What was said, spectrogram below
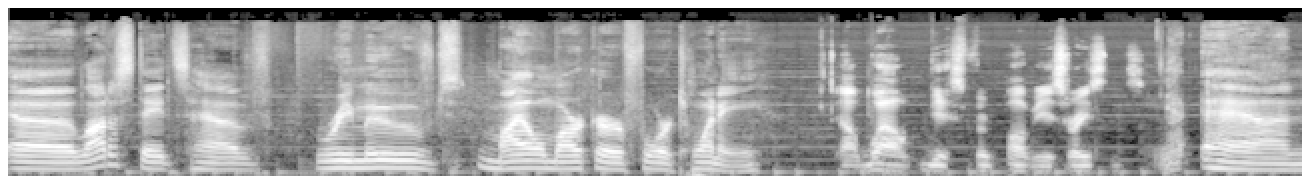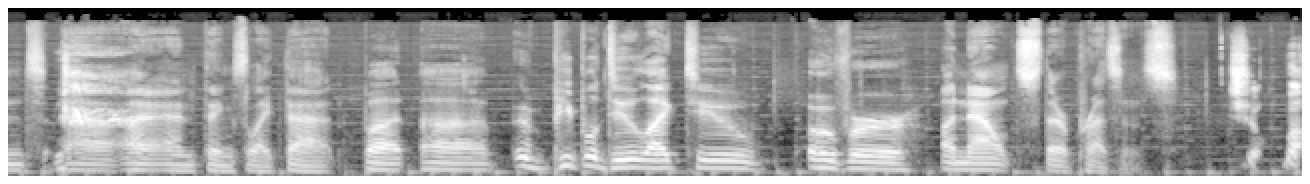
uh, a lot of states have removed mile marker 420 Uh, well, yes, for obvious reasons. and uh, and things like that. But uh, people do like to over announce their presence. Sure. Well,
